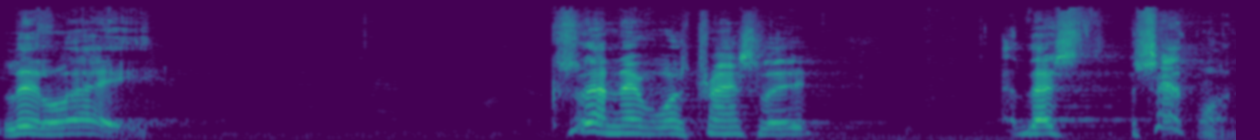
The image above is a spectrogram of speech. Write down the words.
Little a. Because that never was translated. That's sent one.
